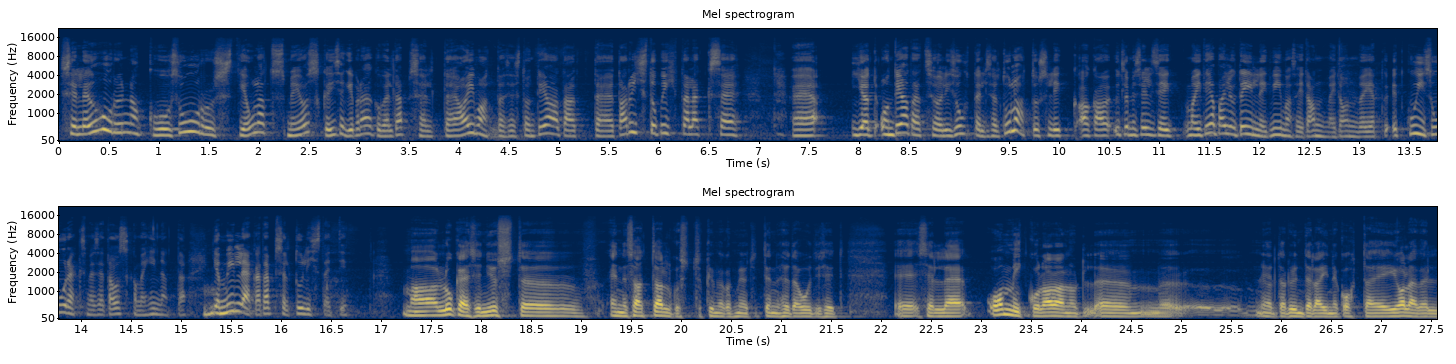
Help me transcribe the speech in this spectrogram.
selle õhurünnaku suurust ja ulatust me ei oska isegi praegu veel täpselt aimata, sest on teada, et taristu pihta läks see ja on teada, et see oli suhteliselt ulatuslik, aga ütleme selliseid, ma ei tea, palju teil neid viimaseid andmeid on või et, et kui suureks me seda oskame hinnata ja millega täpselt tulistati? Ma lugesin just äh, enne saate algust, kümmekond minutit enne seda uudiseid, äh, selle hommikul alanud ähm, nii-öelda ründelaine kohta ei ole veel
